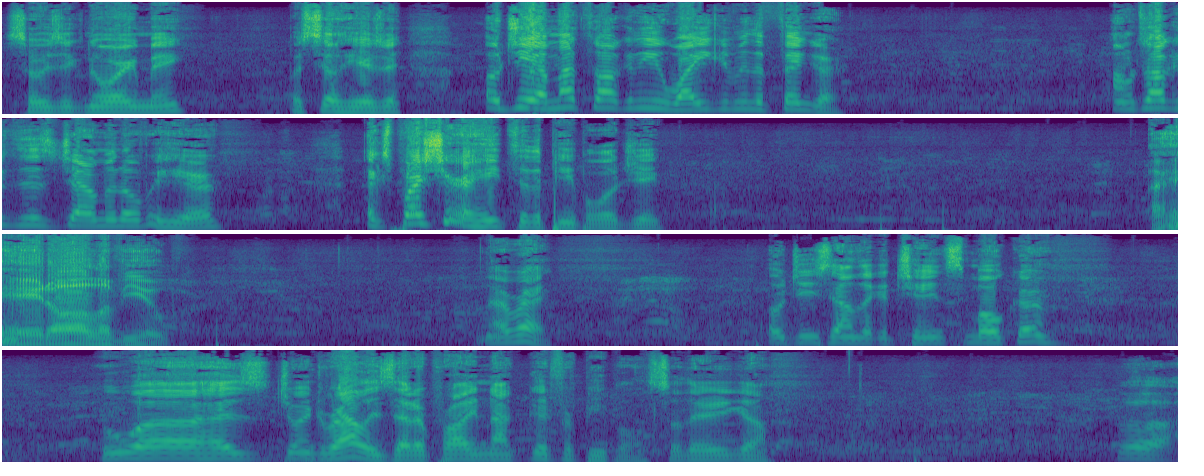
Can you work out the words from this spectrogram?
so he's ignoring me, but still hears me. Oh, gee, I'm not talking to you. Why you give me the finger? I'm talking to this gentleman over here. Express your hate to the people, OG. I hate all of you. All right. OG sounds like a chain smoker who uh, has joined rallies that are probably not good for people. So there you go. Ugh.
